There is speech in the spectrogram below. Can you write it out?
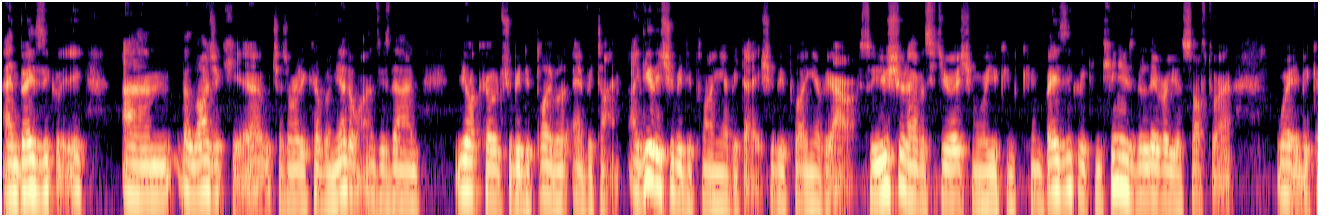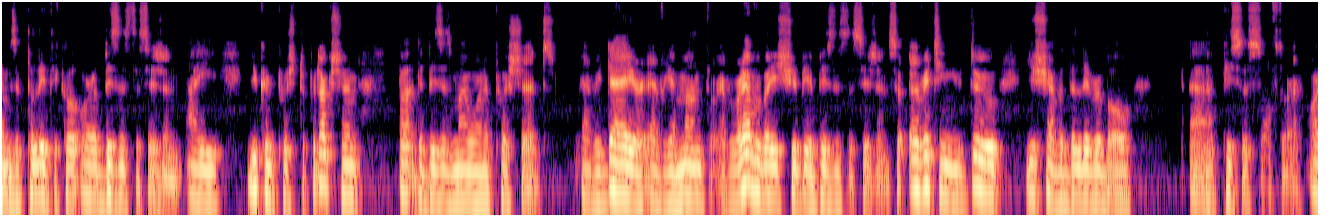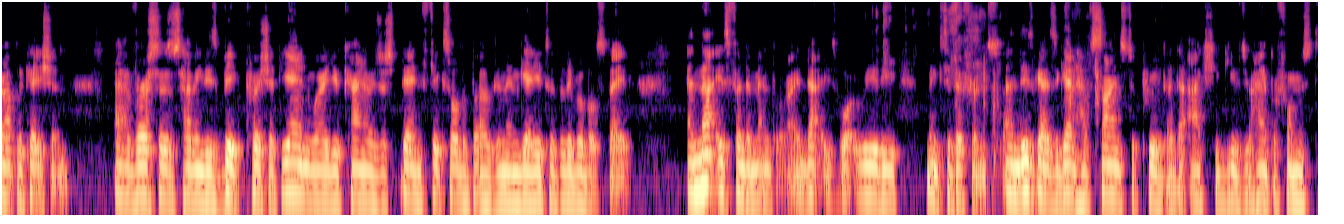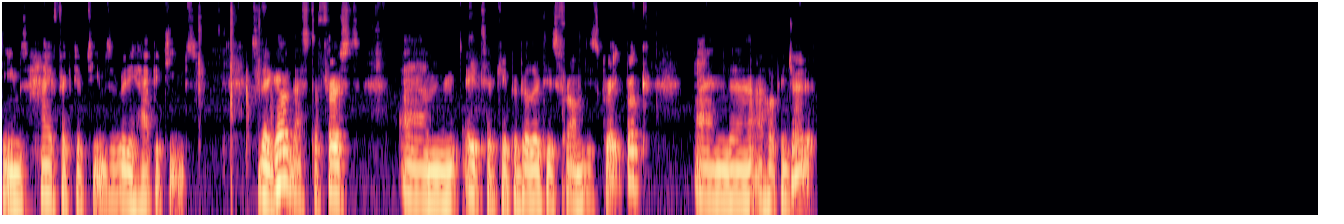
And basically, um, the logic here, which is already covered in the other ones, is that your code should be deployable every time. Ideally, should be deploying every day, should be deploying every hour. So you should have a situation where you can, can basically continue to deliver your software where it becomes a political or a business decision, i.e. you can push to production, but the business might want to push it every day or every month or every whatever, but it should be a business decision. So everything you do, you should have a deliverable uh, piece of software or application uh, versus having this big push at the end where you kind of just then fix all the bugs and then get it to deliverable state. And that is fundamental, right? That is what really makes a difference. And these guys, again, have science to prove that that actually gives you high performance teams, high effective teams, really happy teams. So there you go. That's the first um, eight capabilities from this great book. And uh, I hope you enjoyed it.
